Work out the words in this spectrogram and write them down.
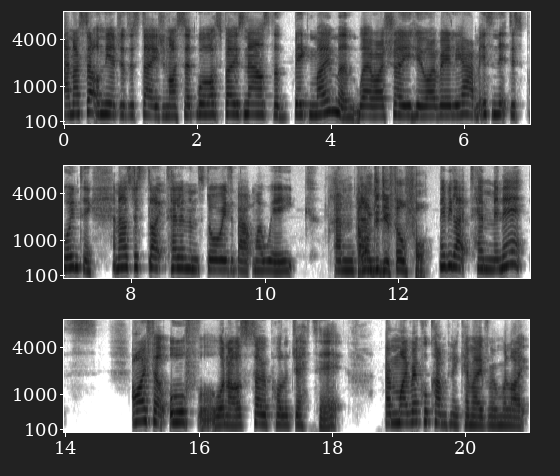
And I sat on the edge of the stage and I said, Well, I suppose now's the big moment where I show you who I really am. Isn't it disappointing? And I was just like telling them stories about my week. And How long um, did you fill for? maybe like 10 minutes. I felt awful and I was so apologetic. And my record company came over and were like,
